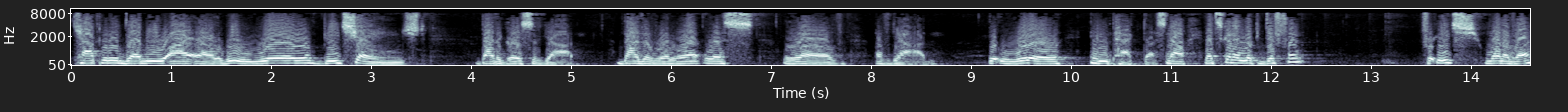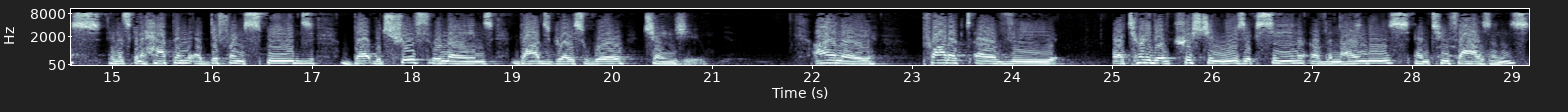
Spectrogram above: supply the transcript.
capital W-I-L, we will be changed by the grace of God. By the relentless love of God. It will impact us. Now, that's going to look different for each one of us, and it's going to happen at different speeds, but the truth remains God's grace will change you. I am a product of the alternative Christian music scene of the 90s and 2000s.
